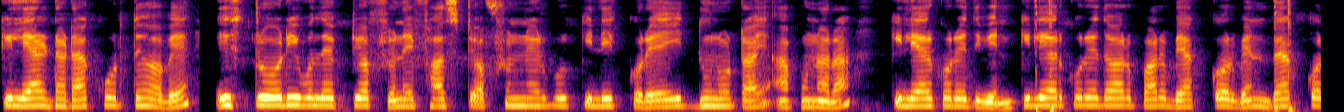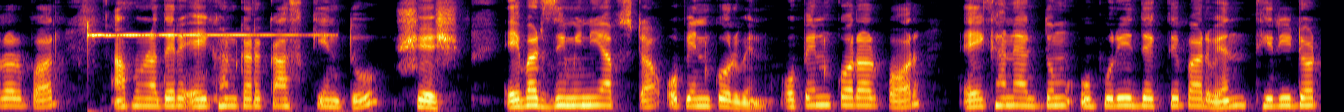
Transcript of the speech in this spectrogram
ক্লিয়ার ডাটা করতে হবে। স্টোরি বলে একটি অপশন এই ফার্স্ট অপশনের উপর ক্লিক করে এই দুটোটাই আপনারা ক্লিয়ার করে দিবেন। ক্লিয়ার করে দেওয়ার পর ব্যাক করবেন। ব্যাক করার পর আপনাদের এইখানকার কাজ কিন্তু শেষ। এবার জিমিনি অ্যাপসটা ওপেন করবেন। ওপেন করার পর এইখানে একদম উপরেই দেখতে পারবেন থ্রি ডট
